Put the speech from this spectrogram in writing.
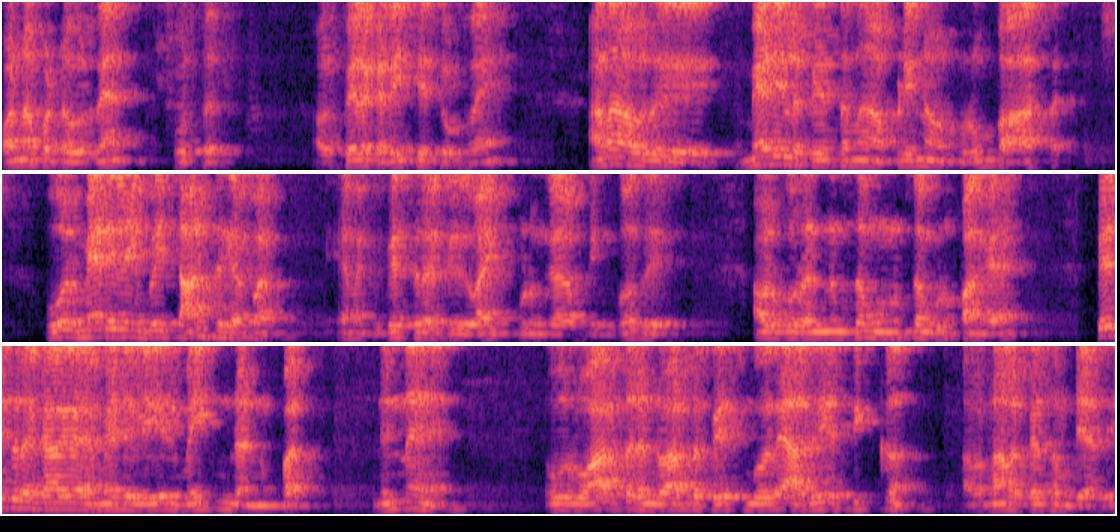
பண்ணப்பட்டவர் தான் ஒருத்தர். அவர் பேரை கடைசியாக சொல்கிறேன் ஆனால் அவர் மேடையில் பேசணும் அப்படின்னு அவருக்கு ரொம்ப ஆசை. ஒவ்வொரு மேடையிலையும் போய் சான்ஸ் கேட்பார் எனக்கு பேசுறதுக்கு வாய்ப்பு கொடுங்க அப்படிங்கும்போது அவருக்கு ஒரு ரெண்டு நிமிஷம் மூணு நிமிஷம் கொடுப்பாங்க. பேசுறதுக்காக மேடையில் ஏறி மைக் நிற்பார். நின்று ஒரு வார்த்தை ரெண்டு வார்த்தை பேசும்போதே அதுவே திக்கும். அவரால் பேச முடியாது.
